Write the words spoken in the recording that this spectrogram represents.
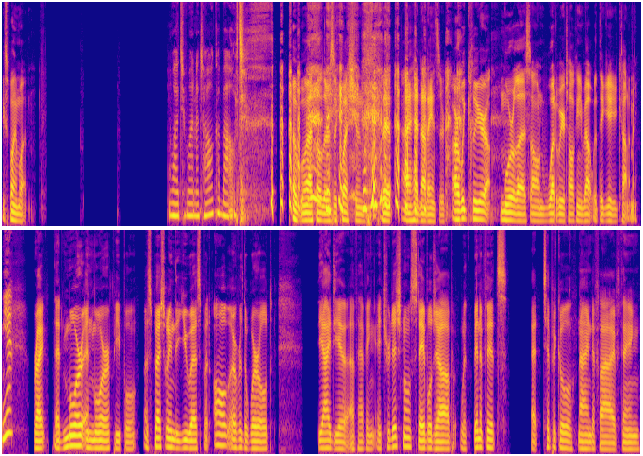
Explain what? what you want to talk about. Oh, well, I thought there was a question that I had not answered. Are we clear, more or less, on what we were talking about with the gig economy? Yeah. Right? That more and more people, especially in the US, but all over the world, the idea of having a traditional, stable job with benefits, that typical nine to five thing,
